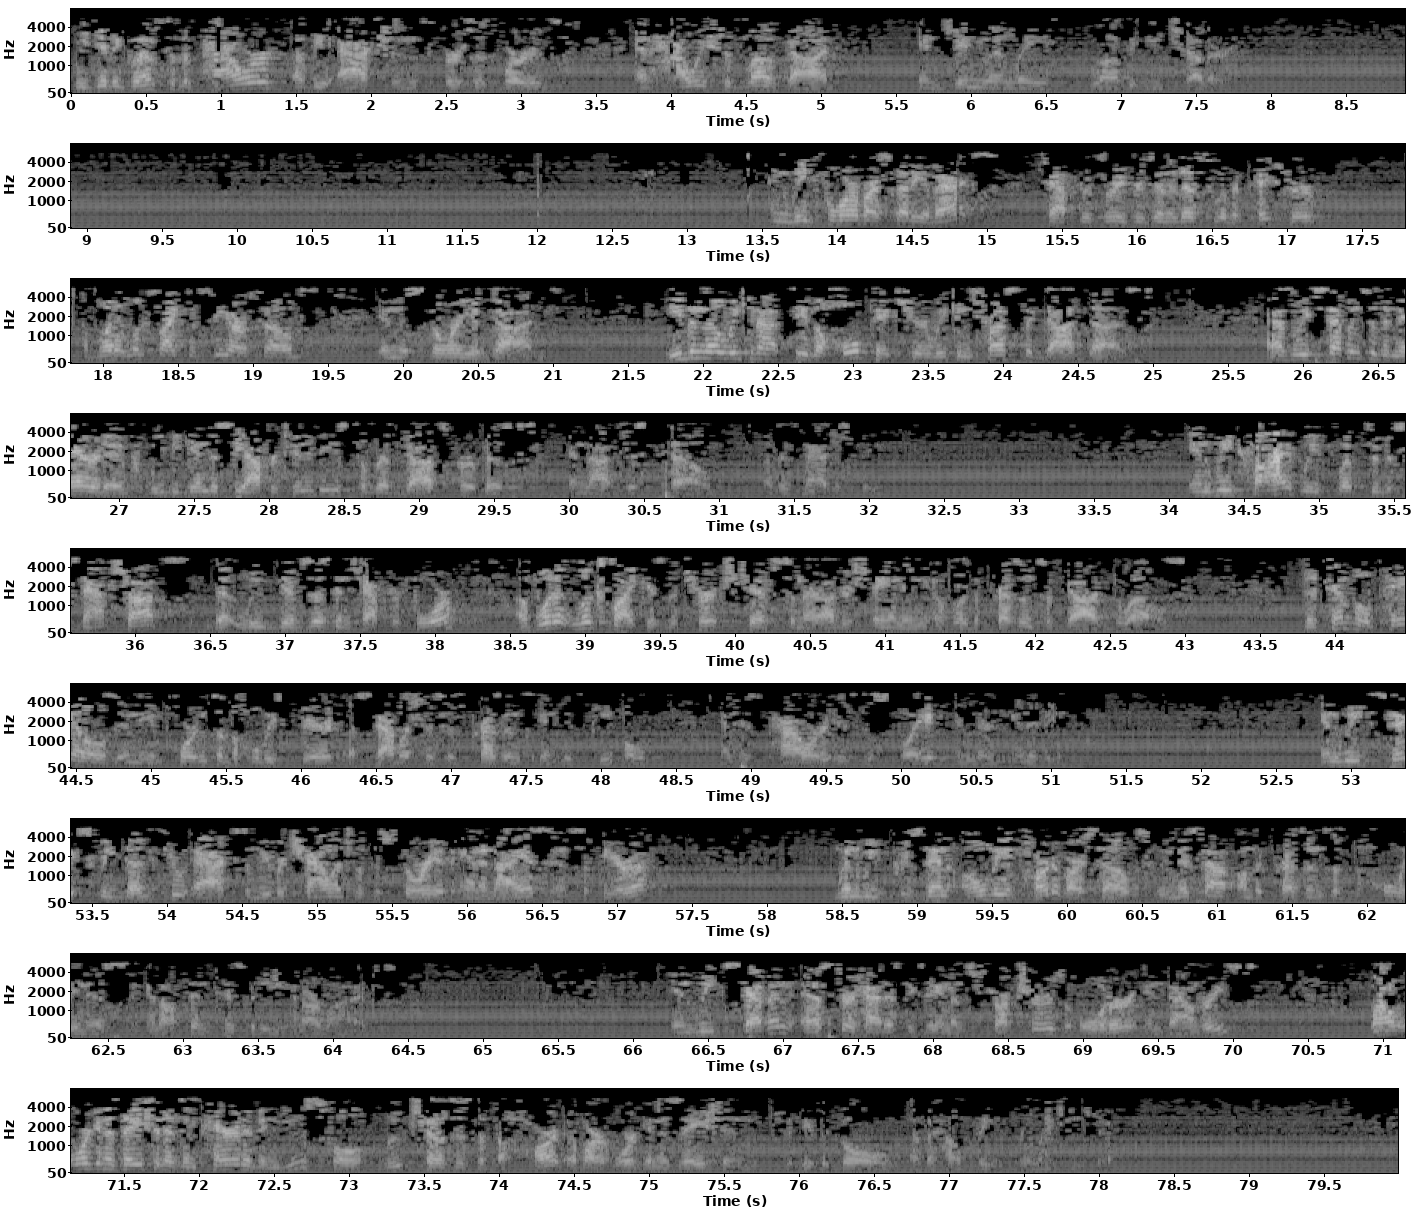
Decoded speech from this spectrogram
We get a glimpse of the power of the actions versus words and how we should love God and genuinely love each other. In week four of our study of Acts, chapter 3 presented us with a picture of what it looks like to see ourselves in the story of God. Even though we cannot see the whole picture, we can trust that God does. As we step into the narrative, we begin to see opportunities to live God's purpose and not just tell of His majesty. In week 5, we flip through the snapshots that Luke gives us in chapter 4 of what it looks like as the church shifts in their understanding of where the presence of God dwells. The temple pales in the importance of the Holy Spirit, establishes his presence in his people, and his power is displayed in their unity. In week six, we dug through Acts and we were challenged with the story of Ananias and Sapphira. When we present only a part of ourselves, we miss out on the presence of the holiness and authenticity in our lives. In week seven, Esther had us examine structures, order, and boundaries. While organization is imperative and useful, Luke shows us that the heart of our organization should be the goal of a healthy relationship.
